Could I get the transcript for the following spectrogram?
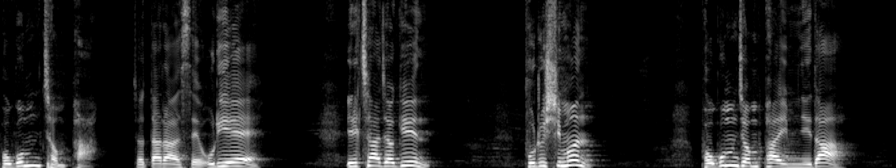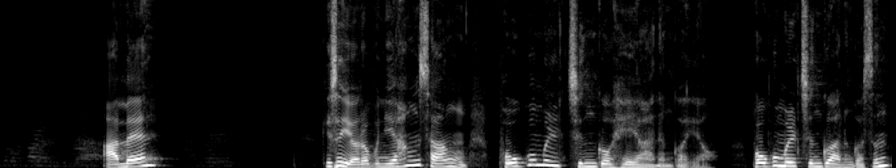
복음 전파. 저 따라하세요. 우리의 일차적인 부르심은 복음 전파입니다. 아멘. 그래서 여러분이 항상 복음을 증거해야 하는 거예요. 복음을 증거하는 것은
